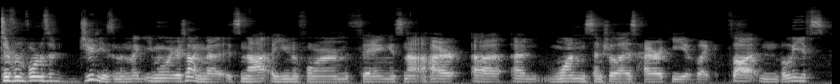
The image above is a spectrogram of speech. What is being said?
different forms of Judaism, and like even what you're talking about, it's not a uniform thing. It's not a, hier- uh, a one centralized hierarchy of like thought and beliefs.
